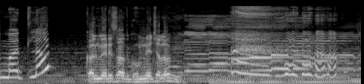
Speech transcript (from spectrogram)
मतलब? कल मेरे साथ घूमने चलोगी?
